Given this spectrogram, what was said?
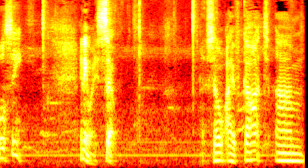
we'll see. Anyway, so so I've got um,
